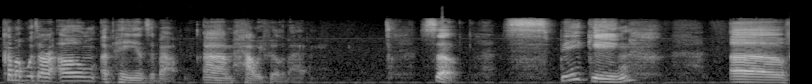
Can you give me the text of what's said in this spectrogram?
come up with our own opinions about um, how we feel about it. So, speaking of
